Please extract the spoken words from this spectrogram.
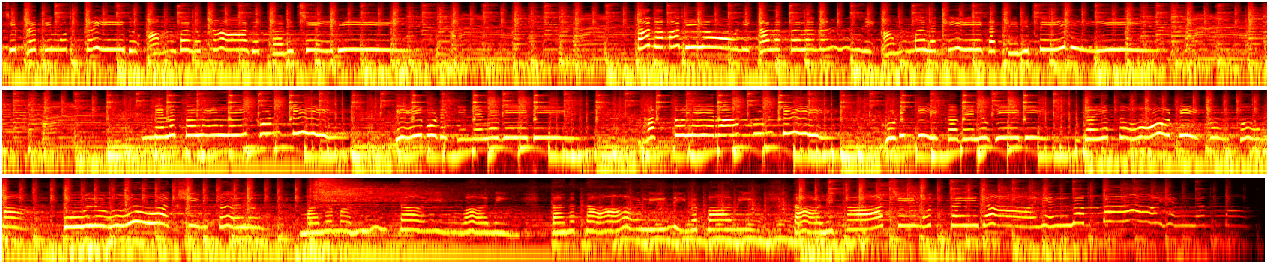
లేచి ప్రతి ముత్తైదు అంబను కాదు కరిచేది తన మదిలోని కలకలనన్ని అమ్మలకేగ తెలిపేది. தன தாளி நிலப்பாணி தாளிக்கா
